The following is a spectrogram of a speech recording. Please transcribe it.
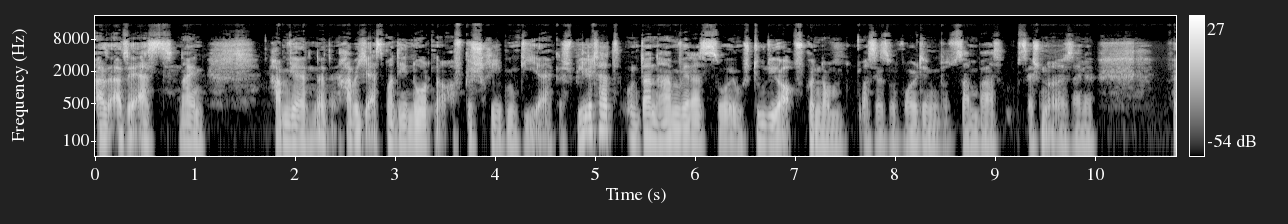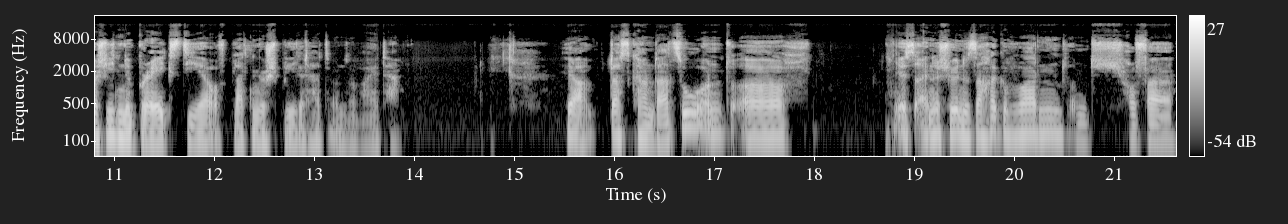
also, also erst, nein, haben wir, ne, habe ich erstmal die Noten aufgeschrieben, die er gespielt hat, und dann haben wir das so im Studio aufgenommen, was er so wollte, in Samba-Session oder seine verschiedene Breaks, die er auf Platten gespielt hat und so weiter. Ja, das kam dazu und äh, ist eine schöne Sache geworden und ich hoffe,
